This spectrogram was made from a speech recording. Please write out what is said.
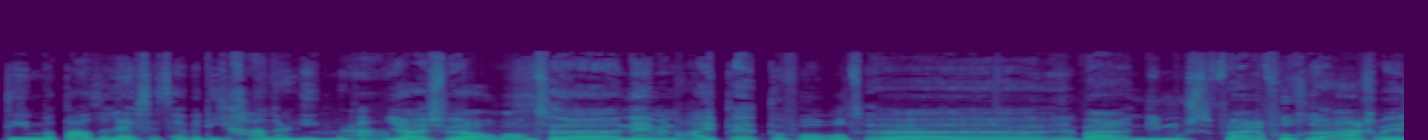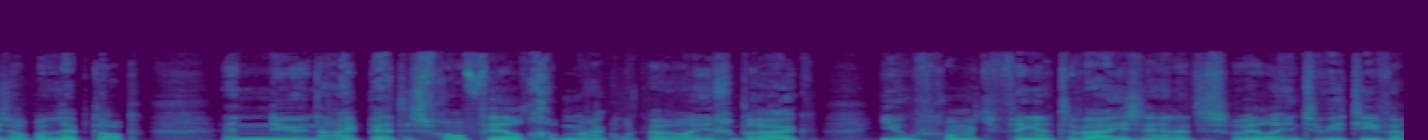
die een bepaalde leeftijd hebben, die gaan er niet meer aan. Juist wel, want eh, neem een iPad bijvoorbeeld. eh, waar, die moesten, waren vroeger aangewezen op een laptop. En nu een iPad is gewoon veel gemakkelijker in gebruik. Je hoeft gewoon met je vinger te wijzen en het is veel intuïtiever.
